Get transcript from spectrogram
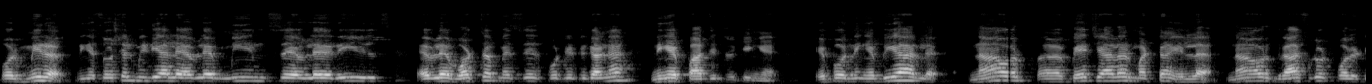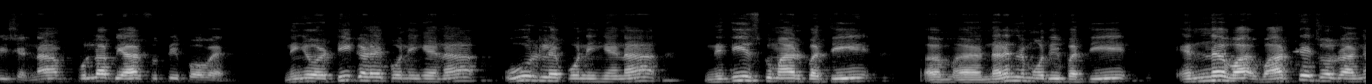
ஒரு மிரர் நீங்க சோஷியல் மீடியால எவ்வளவு மீம்ஸ் எவ்வளவு ரீல்ஸ் எவ்வளவு வாட்ஸ்அப் மெசேஜ் போட்டுட்டு இருக்காங்க நீங்க பார்த்துட்டு இருக்கீங்க இப்போ நீங்க பீகார்ல நான் ஒரு பேச்சாளர் மட்டும் இல்ல நான் ஒரு கிராஸ் ரூட் பாலிட்டிஷியன் நான் ஃபுல்லா பீகார் சுத்தி போவேன். நீங்க ஒரு டீ கடை போனீங்கன்னா ஊர்ல போனீங்கன்னா நிதிஷ்குமார் பத்தி நரேந்திர மோடி பத்தி என்ன வா- வார்த்தை சொல்றாங்க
